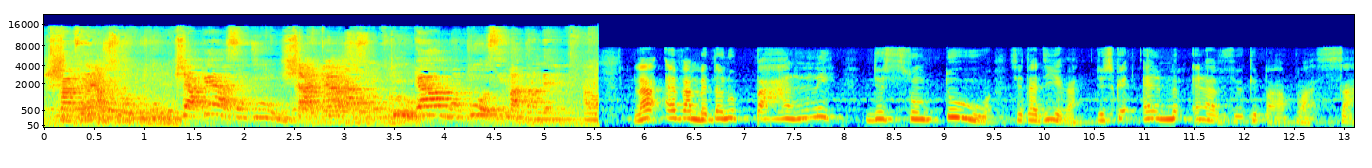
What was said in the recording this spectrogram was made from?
Chacun à son tour. Chacun à son tour. Chacun à son tour. Car mon tour aussi m'attendait. Là, elle va maintenant nous parler de son tour, c'est-à-dire de ce qu'elle-même elle a vécu par rapport à ça.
